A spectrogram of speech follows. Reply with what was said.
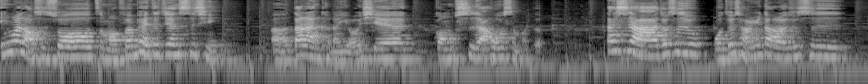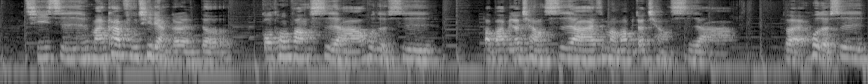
因为老实说，怎么分配这件事情。呃，当然可能有一些公式啊或什么的，但是啊，就是我最常遇到的，就是其实蛮看夫妻两个人的沟通方式啊，或者是爸爸比较强势啊，还是妈妈比较强势啊，对，或者是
